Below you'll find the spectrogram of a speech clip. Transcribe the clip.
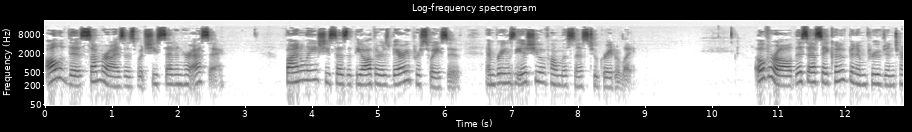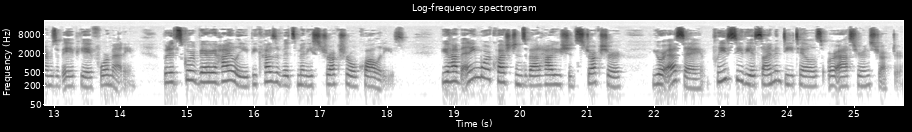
All of this summarizes what she said in her essay. Finally, she says that the author is very persuasive and brings the issue of homelessness to a greater light. Overall, this essay could have been improved in terms of APA formatting, but it scored very highly because of its many structural qualities. If you have any more questions about how you should structure your essay, please see the assignment details or ask your instructor.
